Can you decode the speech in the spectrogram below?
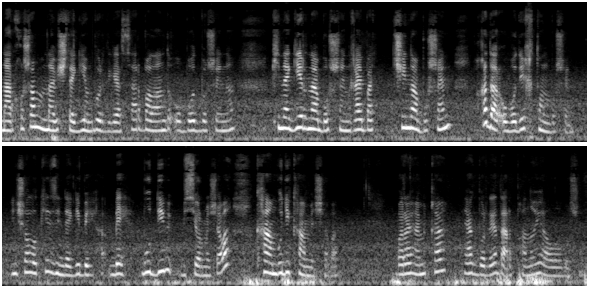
нархошам навиштагиам. Бор дига сар баланду обод бошен кинагир набошен ғайбатчӣ набошен фақат дар ободии хитон бошен иншолло ки зиндагӣ беҳбудӣ бисёр мешавад камбудӣ кам мешавад барои ҳамин қа як бор дига дар панои алло бошед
